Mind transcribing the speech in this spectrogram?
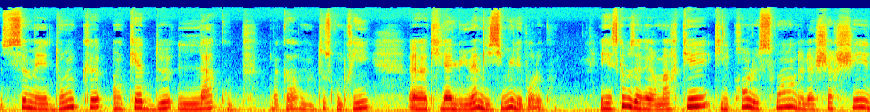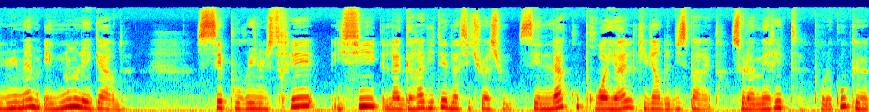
se met donc en quête de la coupe. D'accord? On a tous compris euh, qu'il a lui-même dissimulé pour le coup. Et est-ce que vous avez remarqué qu'il prend le soin de la chercher lui-même et non les gardes? C'est pour illustrer ici la gravité de la situation. C'est la coupe royale qui vient de disparaître. Cela mérite pour le coup que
